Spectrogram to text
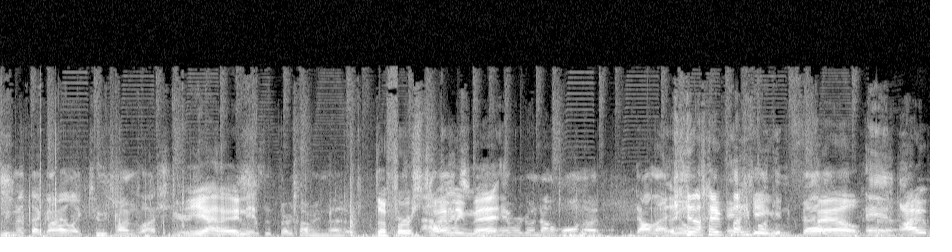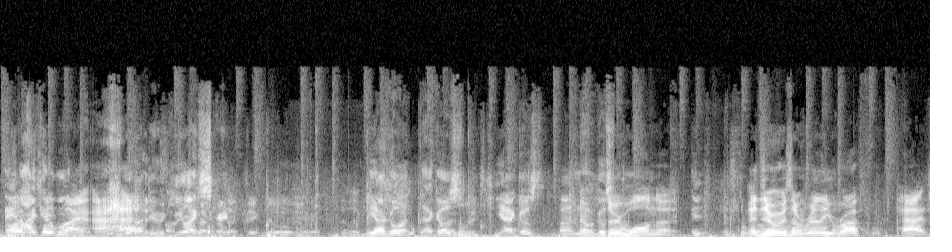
We met that guy like two times last year. Yeah, this and is the third time we met him. The first time we me and met, him were going down Walnut, down that hill, and I and fucking, he fucking fell. fell. And I and busted I kept on- my ass. Yeah, dude, he like scraped. Yeah, going that goes. Yeah, it goes. Uh, no, it goes Through to Walnut. It, it's the And there was a really down. rough patch,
